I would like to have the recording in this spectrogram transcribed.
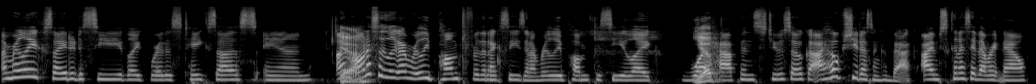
I'm really excited to see like where this takes us, and I'm Yeah. honestly like I'm really pumped for the next season. I'm really pumped to see like what Yep. happens to Ahsoka. I hope she doesn't come back. I'm just gonna say that right now.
